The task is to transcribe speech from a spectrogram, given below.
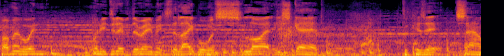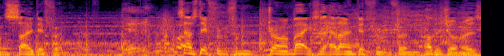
But I remember when when he delivered the remix, the label was slightly scared because it sounds so different. It sounds different from drum and bass, let alone different from other genres.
